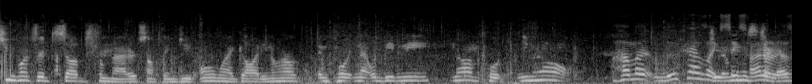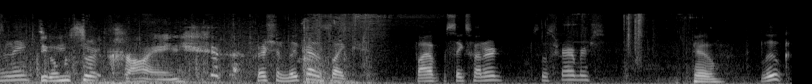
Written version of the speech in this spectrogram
200 subs from that or something, dude. Oh my god, you know how important that would be to me? You know how important, you know How much? Luke has like Dude, 600, start- doesn't he? Dude, I'm gonna start crying. Christian, Luke has like five, 600 subscribers. Who? Luke,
